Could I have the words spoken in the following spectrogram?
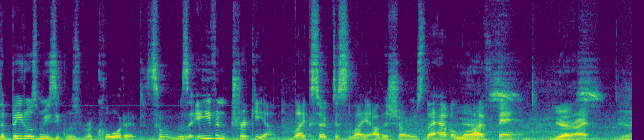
the Beatles music was recorded, so it was even trickier. Like Cirque du Soleil, other shows, they have a live band, Yes. right? Yeah.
